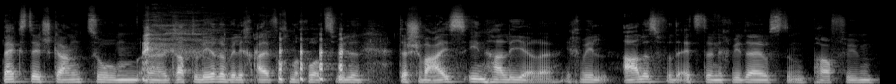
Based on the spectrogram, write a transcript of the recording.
Backstage gehe, zum äh, gratulieren, weil ich einfach noch kurz will den Schweiß inhalieren. Ich will alles von der, jetzt tue ich wieder aus dem Parfüm.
